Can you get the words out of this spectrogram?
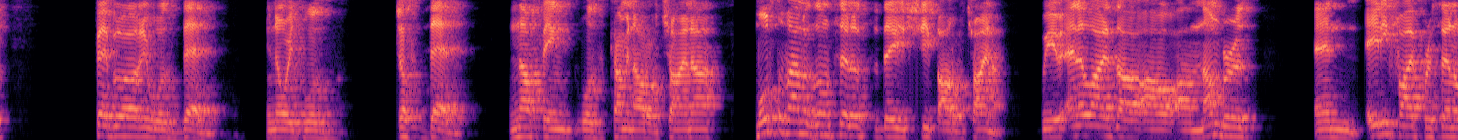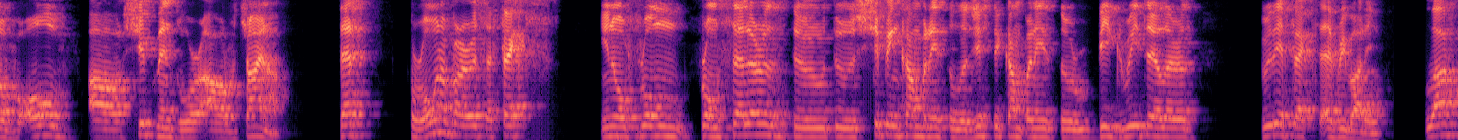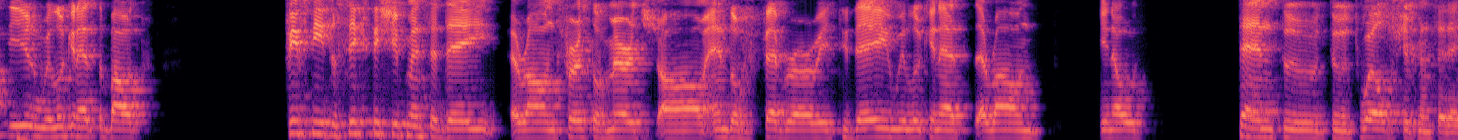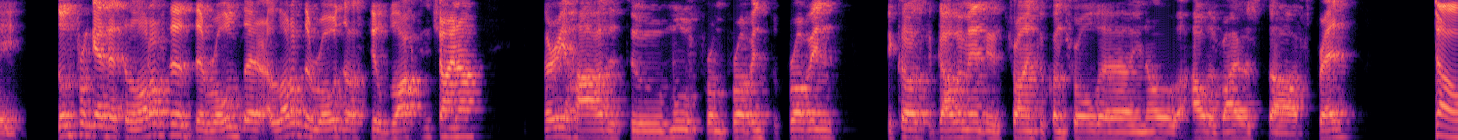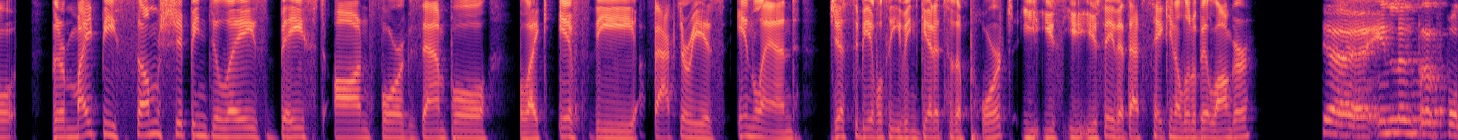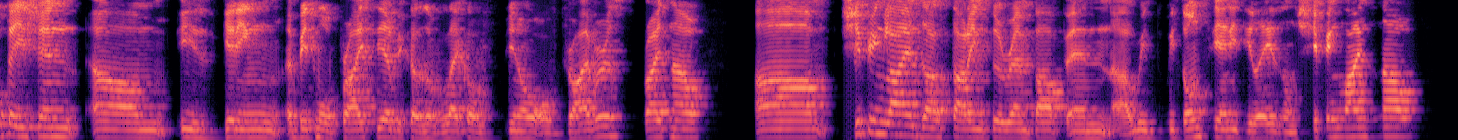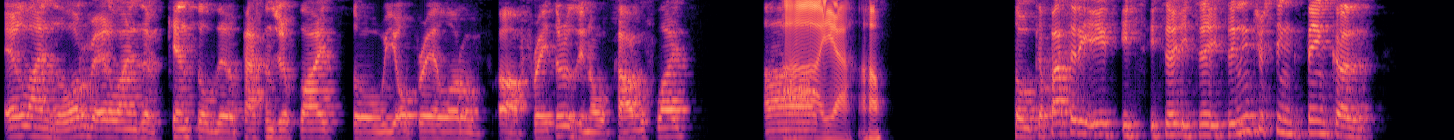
february was dead you know it was just dead nothing was coming out of China. Most of Amazon sellers today ship out of China. We analyzed our, our, our numbers, and 85% of all of our shipments were out of China. That coronavirus affects you know, from from sellers to to shipping companies to logistic companies to big retailers, really affects everybody. Last year, we're looking at about 50 to 60 shipments a day around 1st of March, uh, end of February. Today, we're looking at around, you know, 10 to, to 12 shipments a day. Don't forget that a lot of the, the road, a lot of the roads are still blocked in China very hard to move from province to province because the government is trying to control the you know how the virus uh, spreads. So there might be some shipping delays based on, for example, like if the factory is inland, just to be able to even get it to the port. You you, you say that that's taking a little bit longer. Yeah, inland transportation um, is getting a bit more pricier because of lack of you know of drivers right now. Um, shipping lines are starting to ramp up, and uh, we we don't see any delays on shipping lines now. Airlines, a lot of airlines have canceled their passenger flights, so we operate a lot of uh, freighters, you know, cargo flights. Ah, uh, yeah. Uh-huh. So capacity, it, it's it's a it's a it's an interesting thing because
